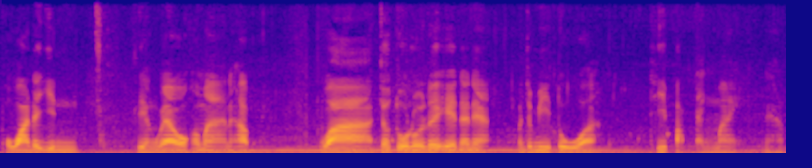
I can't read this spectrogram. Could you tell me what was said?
เพราะว่าได้ยินเสียงแววเข้ามานะครับ ว่าเจ้าตัวโรเลอร์เอสนั้นเนี่ยมันจะมีตัวที่ปรับแต่งใหม่นะครับ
